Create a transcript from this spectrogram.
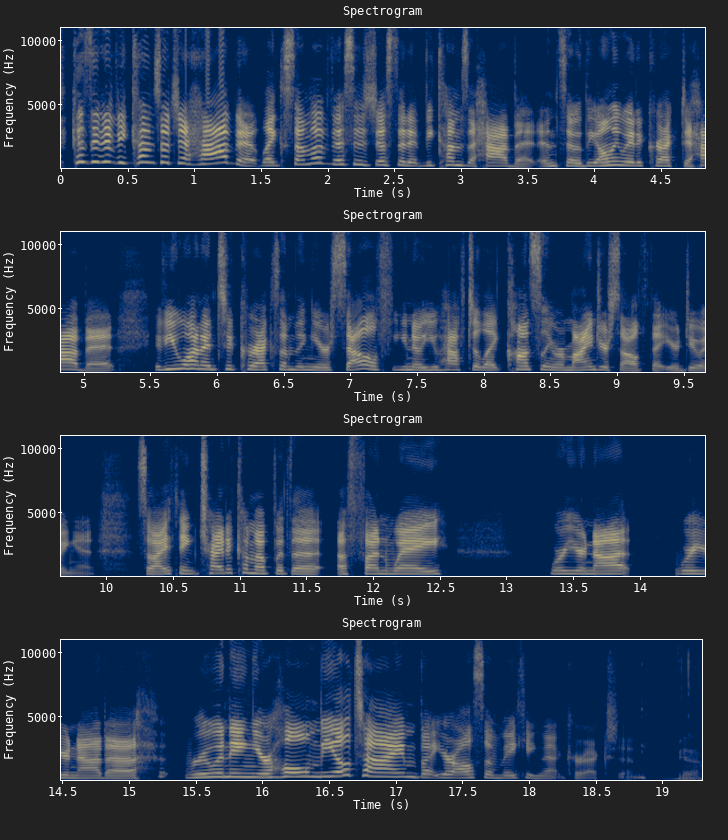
Because it becomes such a habit. Like some of this is just that it becomes a habit. And so the only way to correct a habit, if you wanted to correct something yourself, you know, you have to like constantly remind yourself that you're doing it. So I think try to come up with a, a fun way where you're not where you're not uh ruining your whole meal time but you're also making that correction Yeah,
